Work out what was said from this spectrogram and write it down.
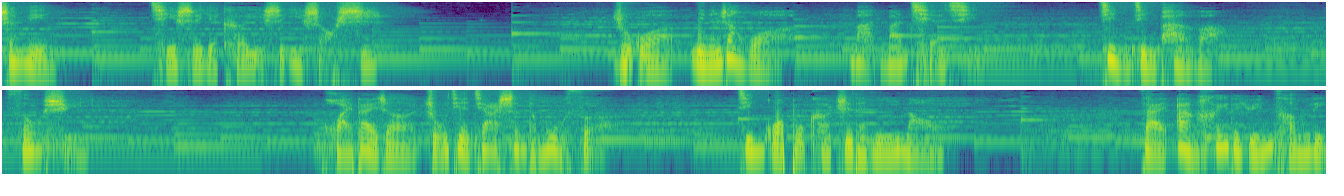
生命其实也可以是一首诗。如果你能让我慢慢前行，静静盼望，搜寻，怀带着逐渐加深的暮色，经过不可知的泥淖，在暗黑的云层里，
